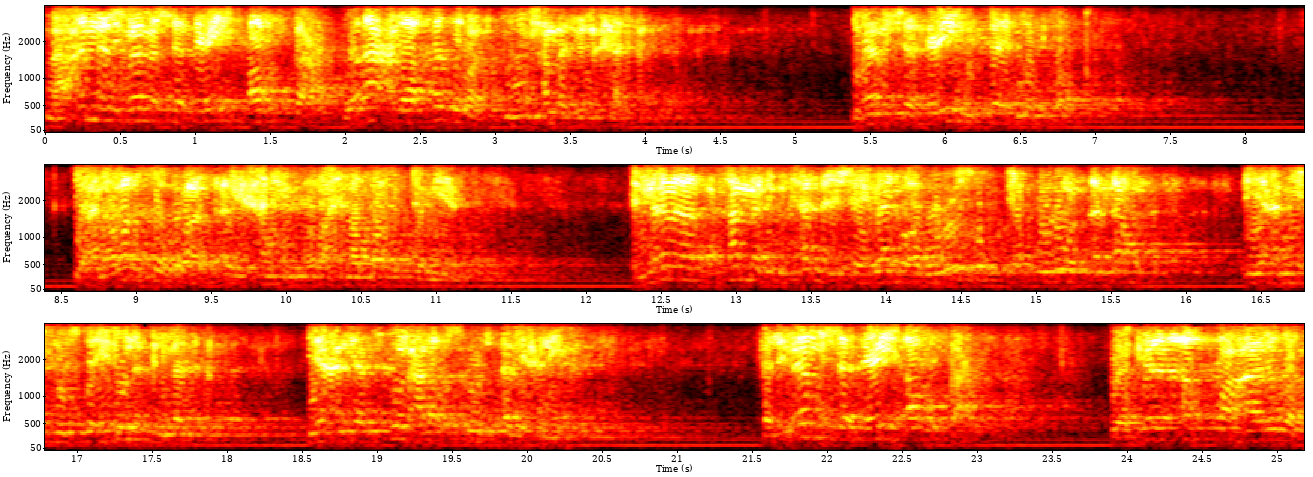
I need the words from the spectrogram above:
مع أن الإمام الشافعي أرفع وأعلى قدرا من محمد بن الحسن. الإمام الشافعي مجتهد مطلق. يعني رأسه رأس أبي حنيفة رحمة الله الجميع. إنما محمد بن حسن الشيباني وأبو يوسف يقولون أنهم يعني مجتهدون في المذهب يعني يمسكون على أصول أبي حنيفة. فالإمام الشافعي أرفع وكان أقوى عارضة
